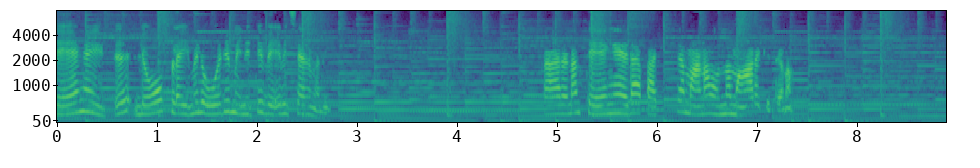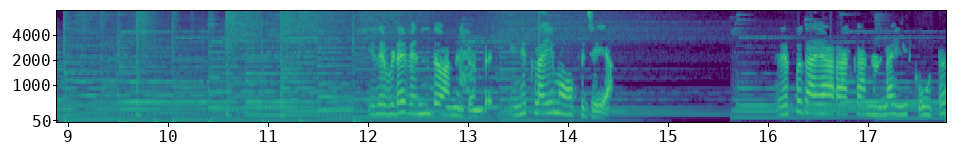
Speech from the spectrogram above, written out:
തേങ്ങയിട്ട് ലോ ഫ്ലെയിമിൽ ഒരു മിനിറ്റ് വേവിച്ചാൽ മതി. കാരണം തേങ്ങയുടെ പച്ച മണം ഒന്ന് മാറി കിട്ടണം. ഇതിവിടെ വെന്ത് വന്നിട്ടുണ്ട്. ഇനി ഫ്ലെയിം ഓഫ് ചെയ്യാം. ഇഴപ്പ് തയ്യാറാക്കാനുള്ള ഈ കൂട്ട്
